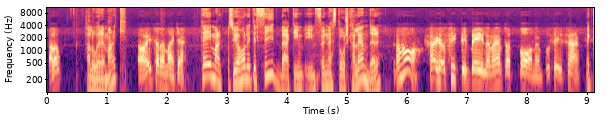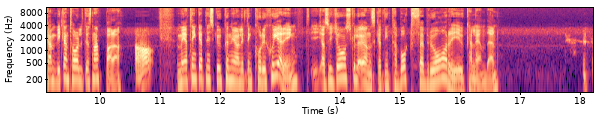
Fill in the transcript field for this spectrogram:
Hallå? Hallå, är det Mark? Ja, hejsan, det är Marka. Hej Mark! Alltså, jag har lite feedback in, inför nästa års kalender. Jaha, jag sitter i bilen och har hämtat barnen precis här. Men kan, vi kan ta det lite snabbt bara. Jaha. Men jag tänker att ni skulle kunna göra en liten korrigering. Alltså, jag skulle önska att ni tar bort februari ur kalendern.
